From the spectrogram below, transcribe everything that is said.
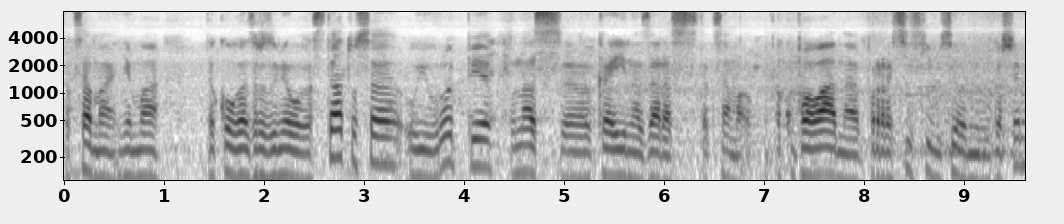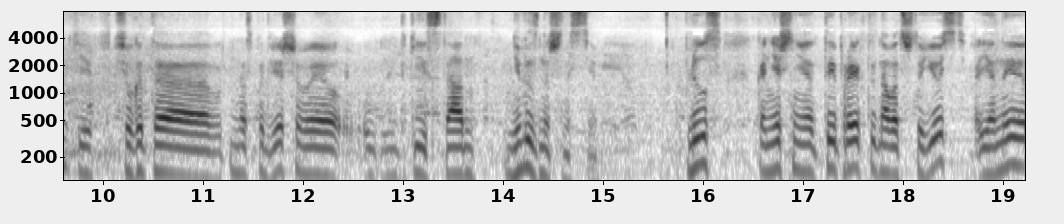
таксама няма такога зразумелага статуса у Еўропе. У нас э, краіна зараз таксама акупавана прарасійскімі сіламі лукашэнкі. Все гэта нас падвешвае такі стан невызначнасці плюс канешне ты праекты нават што ёсць яны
